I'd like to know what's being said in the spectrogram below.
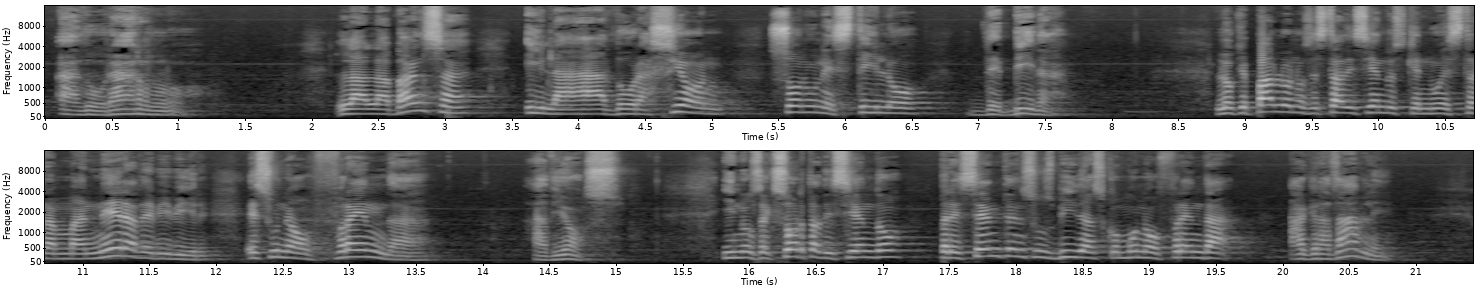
adorarlo. La alabanza y la adoración son un estilo de vida. Lo que Pablo nos está diciendo es que nuestra manera de vivir es una ofrenda a Dios. Y nos exhorta diciendo, presenten sus vidas como una ofrenda agradable,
